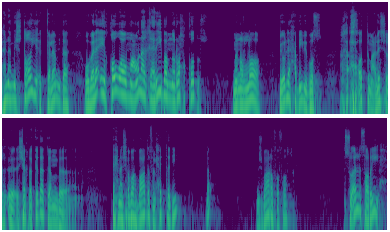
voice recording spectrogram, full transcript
أنا مش طايق الكلام ده. وبلاقي قوة ومعونة غريبة من الروح القدس من الله. بيقول لي يا حبيبي بص حط معلش شكلك كده جنب إحنا شبه بعض في الحتة دي؟ لا مش بعرف أفاصل. السؤال صريح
